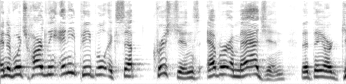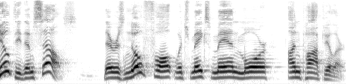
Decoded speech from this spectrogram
And of which hardly any people except Christians ever imagine that they are guilty themselves. There is no fault which makes man more unpopular,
